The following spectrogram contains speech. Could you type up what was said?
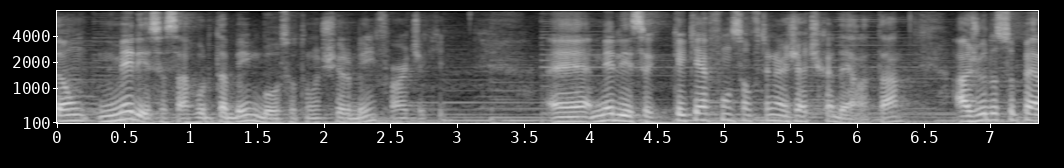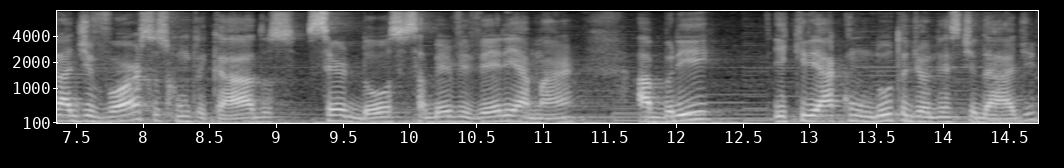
Então, melissa, essa arruda tá bem boa, soltou um cheiro bem forte aqui. É, Melissa, o que é a função fitoenergética dela, tá? Ajuda a superar divórcios complicados, ser doce, saber viver e amar, abrir e criar conduta de honestidade,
